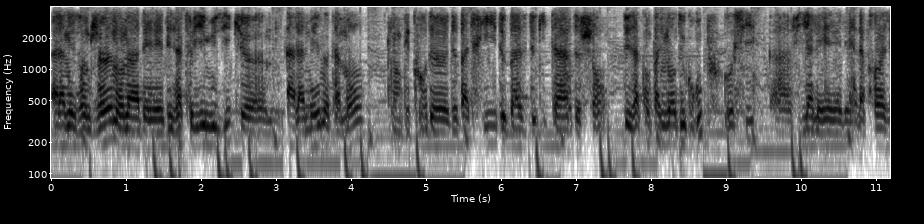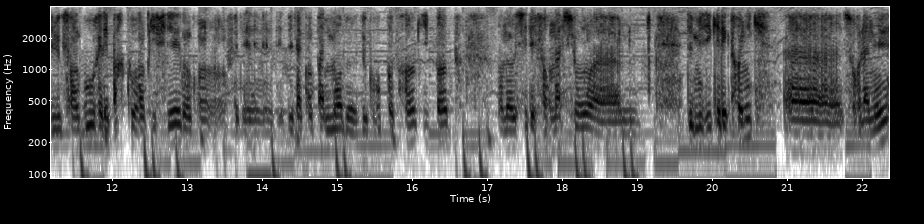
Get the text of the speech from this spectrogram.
à la maison de jeunes. On a des, des ateliers musique euh, à l'année notamment, donc des cours de, de batterie, de basse, de guitare, de chant, des accompagnements de groupe aussi euh, via les, la province du Luxembourg et les parcours amplifiés. Donc on, on fait des, des- accompagnements de, de groupes pop rock, hip hop. On a aussi des formations euh, de musique électronique sur l'année.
